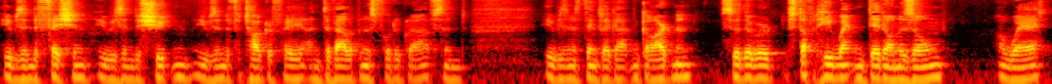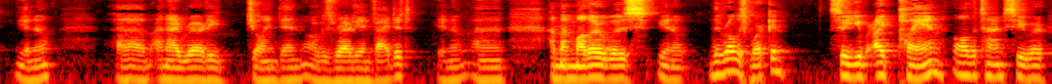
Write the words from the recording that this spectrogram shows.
he was into fishing, he was into shooting, he was into photography and developing his photographs, and he was into things like that and gardening. So there were stuff that he went and did on his own away, you know. Um, and I rarely joined in or was rarely invited, you know. Uh, and my mother was, you know, they were always working. So you were out playing all the time. So you were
